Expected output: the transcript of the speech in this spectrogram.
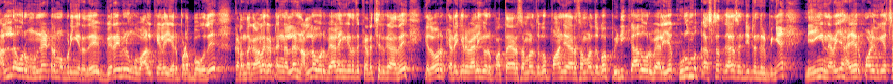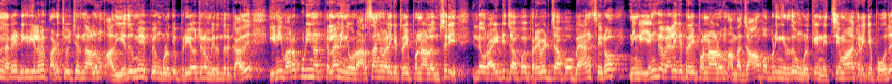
நல்ல ஒரு முன்னேற்றம் அப்படிங்கிறது விரைவில் உங்கள் வாழ்க்கையில் ஏற்பட போகுது. கடந்த காலகட்டங்களில் நல்ல ஒரு வேலைங்கிறது கிடைச்சிருக்காது. ஏதோ ஒரு கிடைக்கிற வேலைக்கு ஒரு பத்தாயிரம் சம்பளத்துக்கோ பாஞ்சாயிரம் சம்பளத்துக்கோ பிடிக்காத ஒரு வேலையை குடும்ப கஷ்டத்துக்காக செஞ்சுட்டு இருந்திருப்பீங்க நீங்கள் நிறைய ஹையர் குவாலிஃபிகேஷன் நிறைய டிகிரி எல்லாமே படித்து வச்சுருந்தாலும் அது எதுவுமே இப்போ உங்களுக்கு பிரயோஜனம் இருந்திருக்காது. இனி வரக்கூடிய நாட்கள்லாம் நீங்கள் ஒரு அரசாங்க வேலைக்கு ட்ரை பண்ணாலும் சரி இல்லை ஒரு ஐடி ஜாப்போ ப்ரைவேட் ஜாப்போ பேங்க் சைடோ நீங்கள் எங்கே வேலைக்கு ட்ரை பண்ணாலும் அந்த ஜாப் அப்படிங்கிறது உங்களுக்கு நிச்சயமாக கிடைக்க போகுது.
